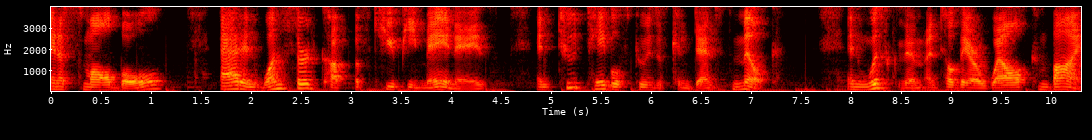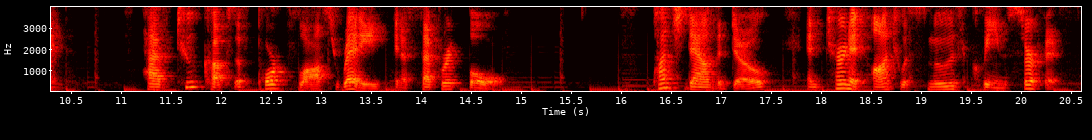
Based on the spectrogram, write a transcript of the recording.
In a small bowl, add in 1 3rd cup of Kewpie mayonnaise and 2 tablespoons of condensed milk, and whisk them until they are well combined. Have 2 cups of pork floss ready in a separate bowl. Punch down the dough and turn it onto a smooth, clean surface.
